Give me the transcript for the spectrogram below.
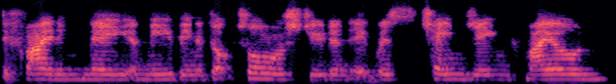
defining me and me being a doctoral student, it was changing my own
